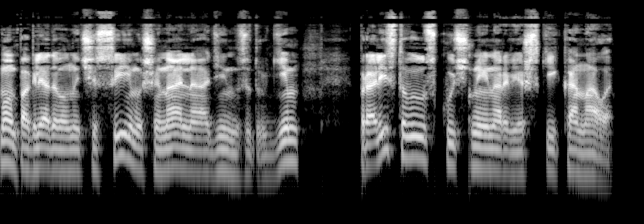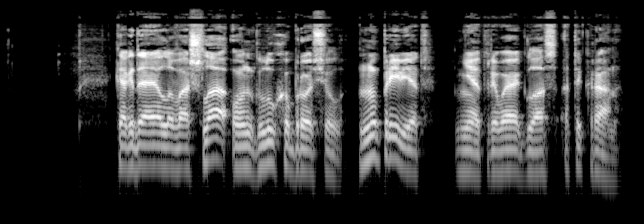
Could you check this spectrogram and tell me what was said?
Он поглядывал на часы и машинально один за другим пролистывал скучные норвежские каналы. Когда Элла вошла, он глухо бросил «Ну, привет», не отрывая глаз от экрана.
